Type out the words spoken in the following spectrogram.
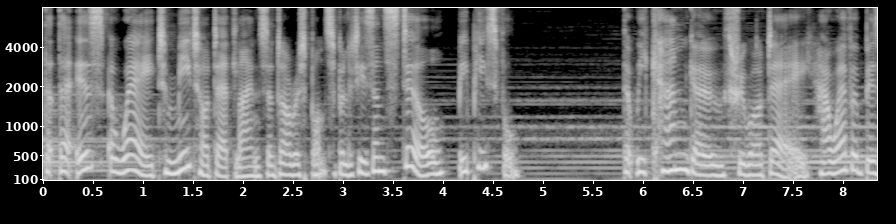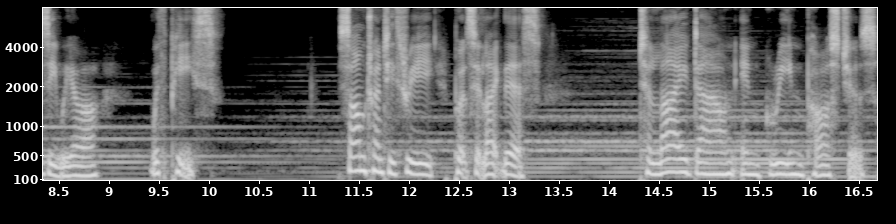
that there is a way to meet our deadlines and our responsibilities and still be peaceful. That we can go through our day, however busy we are, with peace. Psalm 23 puts it like this to lie down in green pastures.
